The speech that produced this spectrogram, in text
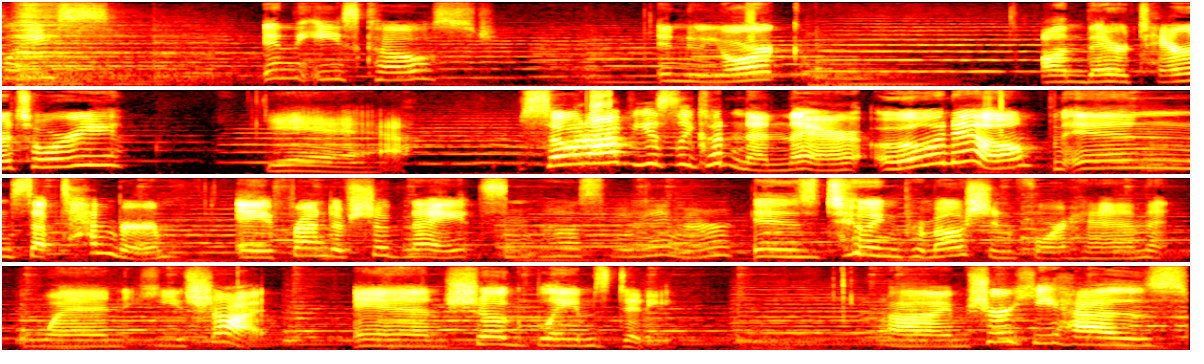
place in the East Coast? In New York? On their territory? Yeah. So it obviously couldn't end there. Oh no! In September, a friend of Suge Knight's, Gamer, is doing promotion for him when he's shot, and Suge blames Diddy. I'm sure he has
